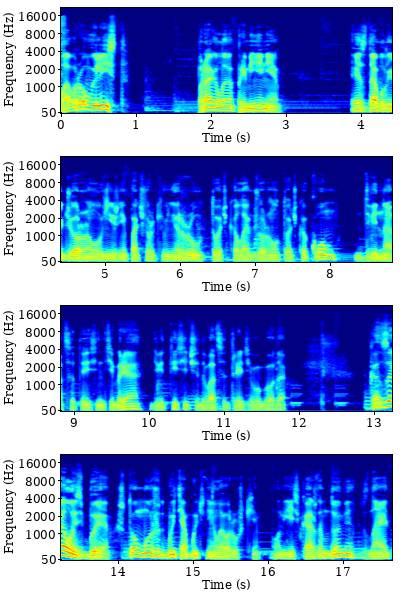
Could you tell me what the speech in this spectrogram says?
Лавровый лист. Правила применения. SW Journal, нижнее подчеркивание, ru.livejournal.com, 12 сентября 2023 года. Казалось бы, что может быть обычнее лаврушки? Он есть в каждом доме, знает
